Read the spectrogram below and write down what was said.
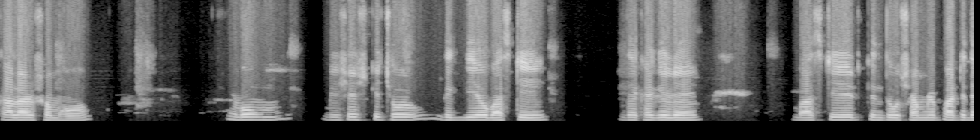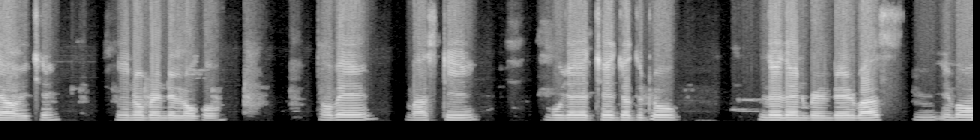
কালার সমূহ এবং বিশেষ কিছু দিক দিয়েও বাসটি দেখা গেলে বাসটির কিন্তু সামনে পার্টে দেওয়া হয়েছে ইনো ব্র্যান্ডের লোগো তবে বাসটি বোঝা যাচ্ছে যতটুকু লেল্যান্ড ব্র্যান্ডের বাস এবং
